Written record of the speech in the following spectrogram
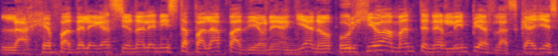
La jefa delegacional en Iztapalapa, Dione Anguiano, urgió a mantener limpias las calles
